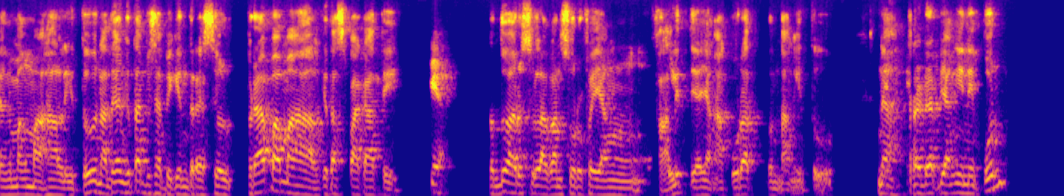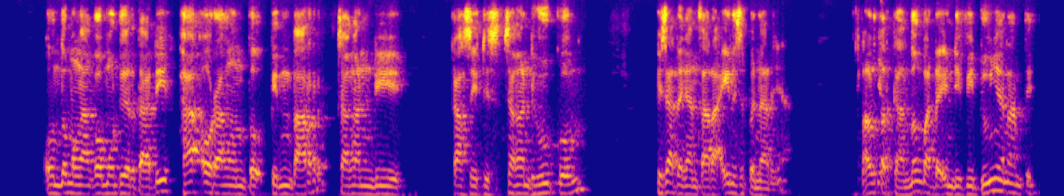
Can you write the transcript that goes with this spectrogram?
yang memang mahal itu, nanti kan kita bisa bikin threshold berapa mahal kita sepakati. Ya. Tentu harus melakukan survei yang valid ya, yang akurat tentang itu. Nah, terhadap yang ini pun untuk mengakomodir tadi hak orang untuk pintar jangan dikasih jangan dihukum bisa dengan cara ini sebenarnya. Lalu ya. tergantung pada individunya nanti.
